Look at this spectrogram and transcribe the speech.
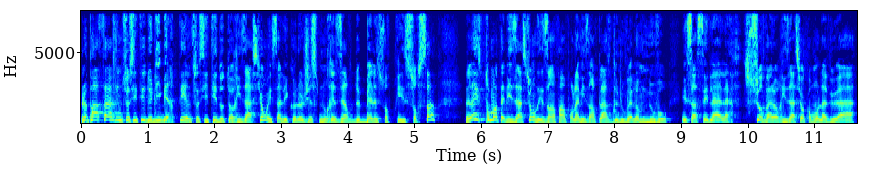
Le passage d'une société de liberté à une société d'autorisation, et ça, l'écologisme nous réserve de belles surprises sur ça. L'instrumentalisation des enfants pour la mise en place de nouvel hommes nouveaux, et ça, c'est la, survalorisation, comme on l'a vu à,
